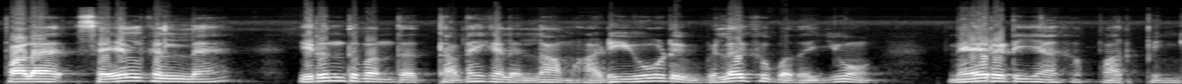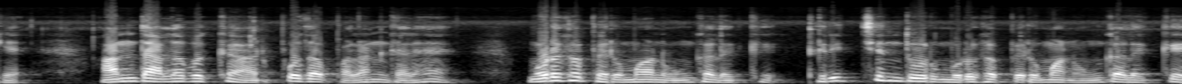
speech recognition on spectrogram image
பல செயல்களில் இருந்து வந்த தடைகள் எல்லாம் அடியோடு விலகுவதையும் நேரடியாக பார்ப்பீங்க. அந்த அளவுக்கு அற்புத பலன்களை முருகப்பெருமான் உங்களுக்கு திருச்செந்தூர் முருகப்பெருமான் உங்களுக்கு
